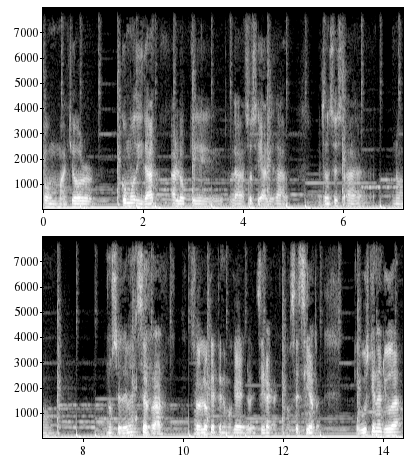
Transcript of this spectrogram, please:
con mayor comodidad a lo que la sociedad les da. Entonces, ah, no, no se deben cerrar. Eso es lo que tenemos que decir acá, que no se cierren, que busquen ayuda,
